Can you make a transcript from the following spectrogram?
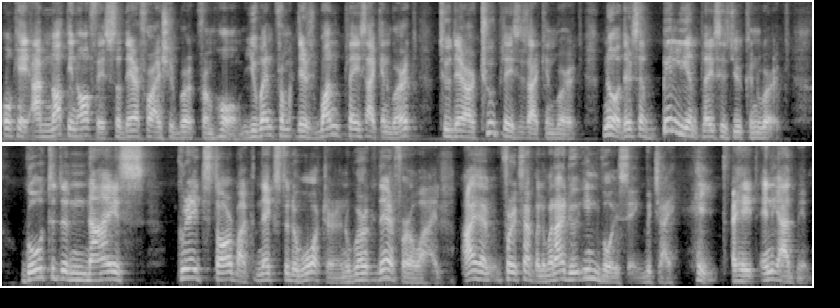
okay, I'm not in office, so therefore I should work from home. You went from there's one place I can work to there are two places I can work. No, there's a billion places you can work go to the nice great Starbucks next to the water and work there for a while. I have, for example, when I do invoicing, which I hate, I hate any admin.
